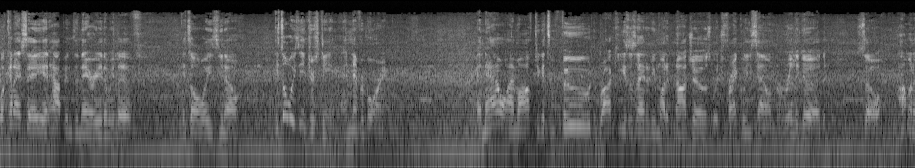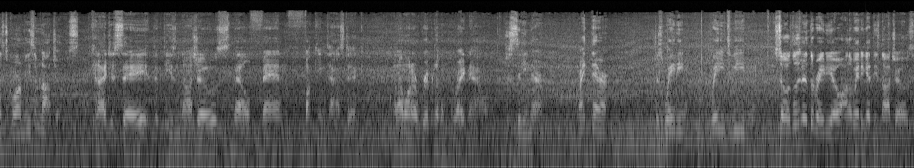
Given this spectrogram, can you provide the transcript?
what can I say? It happens in the area that we live. It's always, you know, it's always interesting and never boring. And now I'm off to get some food. Rocky has decided he wanted nachos, which frankly sound really good. So I'm gonna score me some nachos. Can I just say that these nachos smell fan fucking tastic, and I want to rip into them right now. Just sitting there, right there, just waiting, waiting to be eaten. So I was listening to the radio on the way to get these nachos,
